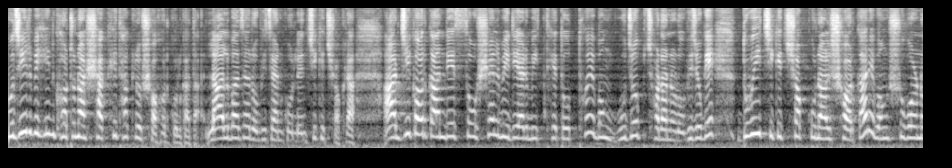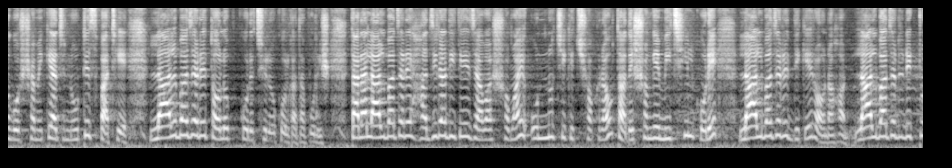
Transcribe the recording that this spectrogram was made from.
নজিরবিহীন ঘটনার সাক্ষী থাকল শহর কলকাতা। লালবাজার অভিযান করলেন চিকিৎসকরা। আরজিকর কাণ্ডে সোশ্যাল মিডিয়ার মিথ্যে তথ্য এবং গুজব ছড়ানোর অভিযোগে দুই চিকিৎসক কুণাল সরকার এবং সুবর্ণ গোস্বামীকে আজ নোটিশ পাঠিয়ে লালবাজারে তলব করেছিল কলকাতা পুলিশ। তারা লালবাজারে হাজিরা দিতে যাওয়ার সময় অন্য চিকিৎসকরাও তাদের সঙ্গে মিছিল করে লালবাজারের দিকে রওনা হন। লালবাজারের একটু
